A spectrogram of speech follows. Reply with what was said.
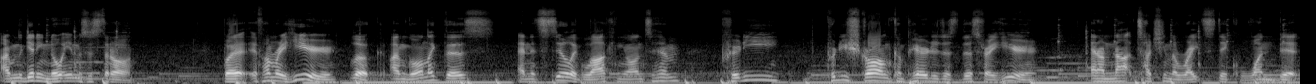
I'm getting no aim assist at all. But if I'm right here, look, I'm going like this, and it's still like locking onto him pretty, pretty strong compared to just this right here. And I'm not touching the right stick one bit.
